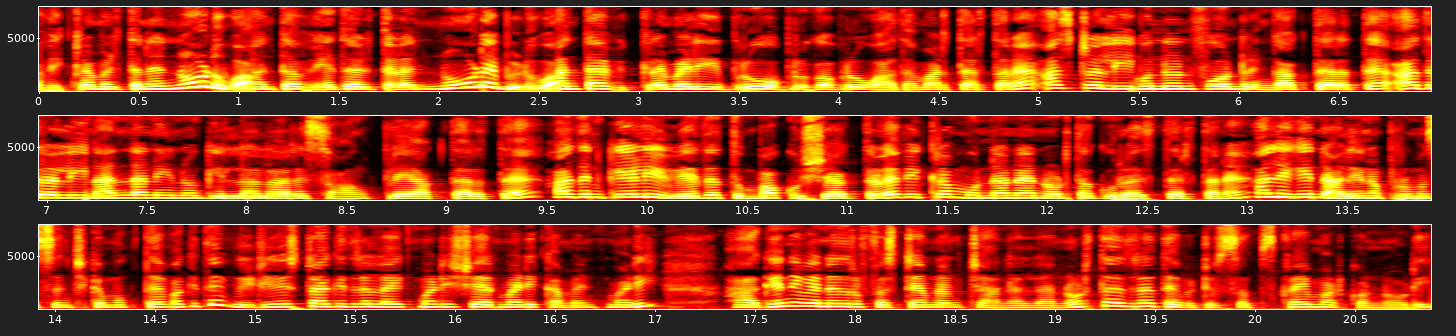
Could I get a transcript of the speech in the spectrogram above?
ವಿಕ್ರಮ್ ಹೇಳ್ತಾನೆ, ನೋಡುವ. ಅಂತ ವೇದ ಹೇಳ್ತಾಳೆ, ನೋಡೇ ಬಿಡುವ. ಅಂತ ವಿಕ್ರಮ್ ಹೇಳಿ ಇಬ್ರು ಒಬ್ರಿಗೊಬ್ರು ವಾದ ಮಾಡ್ತಾ ಇರ್ತಾರೆ. ಅಷ್ಟ್ರಲ್ಲಿ ಮುನ್ನೊಂದ್ ಫೋನ್ ರಿಂಗ್ ಆಗ್ತಾ ಇರುತ್ತೆ. ಅದ್ರಲ್ಲಿ, ನನ್ನ ನೀನು ಗೆಲ್ಲಲಾರೆ ಸಾಂಗ್ ಪ್ಲೇ ಆಗ್ತಾ ಇರುತ್ತೆ. ಅದನ್ನ ಕೇಳಿ ವೇದ ತುಂಬಾ ಖುಷಿ ಆಗ್ತಾಳೆ. ವಿಕ್ರಮ್ ಮುನ್ನನೇ ನೋಡ್ತಾ ಗುರಾಯಿಸ್ತಾ ಇರ್ತಾನೆ. ಅಲ್ಲಿಗೆ ನಾಳಿನ ಪ್ರೊಮೋ ಸಂಚಿಕೆ ಮುಕ್ತಾಯವಾಗಿದೆ. ವಿಡಿಯೋ ಇಷ್ಟ ಆಗಿದ್ರೆ ಲೈಕ್ ಮಾಡಿ, ಶೇರ್ ಮಾಡಿ, ಕಮೆಂಟ್ ಮಾಡಿ. ಹಾಗೆ ನೀವೇನಾದ್ರೂ ಫಸ್ಟ್ ಟೈಮ್ ನಮ್ಮ ಚಾನಲ್ನ ನೋಡ್ತಾ ಇದ್ರೆ ದಯವಿಟ್ಟು ಸಬ್ಸ್ಕ್ರೈಬ್ ಮಾಡ್ಕೊಂಡು ನೋಡಿ.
